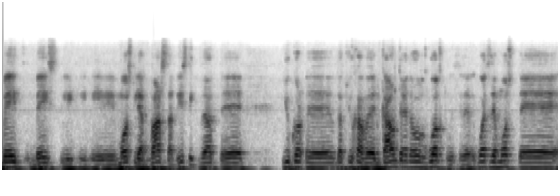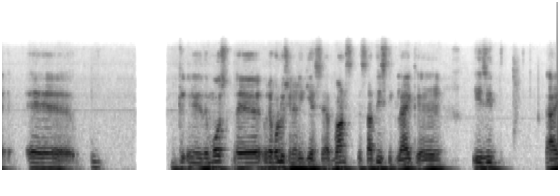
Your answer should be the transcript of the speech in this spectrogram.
based, based mostly advanced statistic that you that you have encountered or worked with? what's the most the most uh, revolutionary, yes, advanced statistic. Like, uh, is it? I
